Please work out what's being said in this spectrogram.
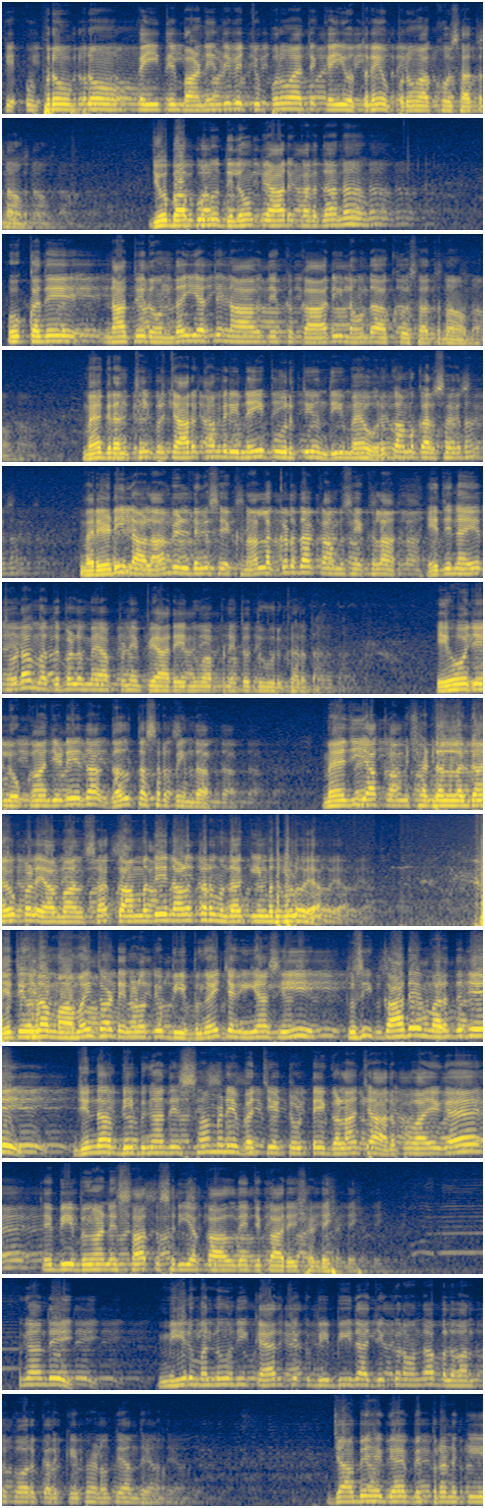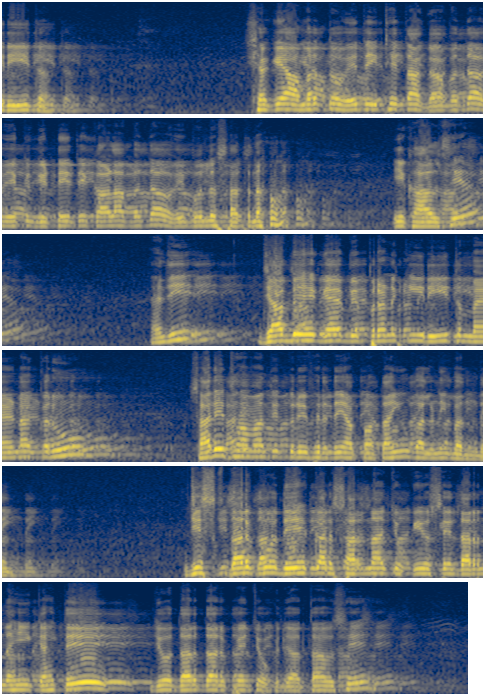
ਕਿ ਉੱਪਰੋਂ ਉੱਪਰੋਂ ਕਈ ਤੇ ਬਾਣੇ ਦੇ ਵਿੱਚ ਉੱਪਰੋਂ ਹੈ ਤੇ ਕਈ ਉਤਰੇ ਉੱਪਰੋਂ ਆਖੋ ਸਤਨਾਮ। ਜੋ ਬਾਪੂ ਨੂੰ ਦਿਲੋਂ ਪਿਆਰ ਕਰਦਾ ਨਾ, ਉਹ ਕਦੇ ਨਾ ਤੇ ਰੋਂਦਾ ਹੀ ਹੈ ਤੇ ਨਾ ਆਪਦੇ ਕਕਾਰ ਹੀ ਲਾਉਂਦਾ ਆਖੋ ਸਤਨਾਮ। ਮੈਂ ਗ੍ਰੰਥੀ ਪ੍ਰਚਾਰਕਾਂ ਮੇਰੀ ਨਹੀਂ ਪੂਰਤੀ ਹੁੰਦੀ, ਮੈਂ ਹੋਰ ਕੰਮ ਕਰ ਸਕਦਾ। ਮੈਂ ਰੇੜੀ ਲਾ ਲਾਂ, ਬਿਲਡਿੰਗ ਸਿੱਖਣਾ ਲੱਕੜ ਦਾ ਕੰਮ ਸਿੱਖ ਲਾਂ। ਇਹਦੇ ਨਾਲ ਇਹ ਥੋੜਾ ਮਤਲਬ ਮੈਂ ਆਪਣੇ ਪਿਆਰੇ ਨੂੰ ਆਪਣੇ ਤੋਂ ਦੂਰ ਕਰਦਾ। ਇਹੋ ਜਿਹੇ ਲੋਕਾਂ ਜਿਹੜੇ ਇਹਦਾ ਗਲਤ ਅਸਰ ਪੈਂਦਾ। ਮੈਂ ਜੀ ਆ ਕੰਮ ਛੱਡਣ ਲੱਗਾ ਉਹ ਭਲਿਆ ਮਾਨਸਾ, ਕੰਮ ਦੇ ਨਾਲ ਧਰਮ ਦਾ ਕੀ ਮਤਲਬ ਹੋਇਆ? ਇਹ ਤੇ ਉਹਨਾਂ ਮਾਵਾਂ ਹੀ ਤੁਹਾਡੇ ਨਾਲੋਂ ਤੇ ਉਹ ਬੀਬੀਆਂ ਹੀ ਚੰਗੀਆਂ ਸੀ। ਤੁਸੀਂ ਕਾਦੇ ਮਰਦ ਜੇ? ਜਿਨ੍ਹਾਂ ਬੀਬੀਆਂ ਦੇ ਸਾਹਮਣੇ ਬੱਚੇ ਟੋਟੇ ਗਲਾਂ ਝਾਰ ਪਵਾਏ ਗਏ ਤੇ ਬੀਬੀਆਂ ਨੇ ਸਤਿ ਸ੍ਰੀ ਅਕਾਲ ਦੇ ਜਕਾਰੇ ਛੱਡੇ। ਬੀਬੀਆਂ ਦੇ ਮੀਰ ਮੰਨੂ ਦੀ ਕੈਦ ਚ ਇੱਕ ਬੀਬੀ ਦਾ ਜ਼ਿਕਰ ਆਉਂਦਾ, ਬਲਵੰਤ ਕੌਰ ਕਰਕੇ ਭੈਣੋ ਧਿਆਨ ਦੇਣਾ। ਜਾਬੇ ਗਏ ਵਿਪਰਨ ਕੀ ਰੀਤ? ਛਕਿਆ ਅੰਮ੍ਰਿਤ ਹੋਵੇ ਤੇ ਇੱਥੇ ਧਾਗਾ ਬੱਧਾ ਹੋਵੇ, ਇੱਕ ਗਿੱਟੇ ਤੇ ਕਾਲਾ ਬੱਧਾ ਹੋਵੇ, ਬੋਲੋ ਸਤਨਾਮ। ਇਹ ਖਾਲਸੇ ਹਾਂਜੀ ਜਬ ਇਹ ਗਏ ਵਿਪਰਨ ਕੀ ਰੀਤ, ਮੈਂ ਨਾ ਕਰੂੰ ਸਾਰੇ ਥਾਵਾਂ ਤੇ ਤੁਰੇ ਫਿਰਦੇ ਆਪਾਂ ਤਾਈਓ ਗੱਲ ਨਹੀਂ ਬਣਦੀ। ਜਿਸ ਦਰ ਕੋ ਦੇਖ ਕਰ ਸਰ ਨਾ ਝੁਕੇ, ਉਸੇ ਦਰ ਨਹੀਂ ਕਹਤੇ। ਜੋ ਦਰ ਦਰ ਪੇ ਝੁਕ ਜਾਤਾ, ਉਸੇ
